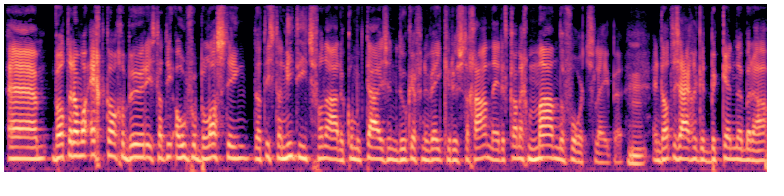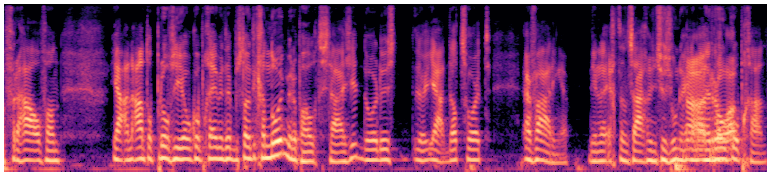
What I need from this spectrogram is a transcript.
Ehm, wat er dan wel echt kan gebeuren is dat die overbelasting, dat is dan niet iets van, ah, dan kom ik thuis en dan doe ik even een weekje rustig aan. Nee, dat kan echt maanden voortslepen. Hmm. En dat is eigenlijk het bekende verhaal van, ja, een aantal profs die ook op een gegeven moment hebben besloten, ik ga nooit meer op hoogtestage. Door dus, eh, ja, dat soort ervaringen. Die dan echt dan zagen hun seizoen helemaal Ja, in rook opgaan.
